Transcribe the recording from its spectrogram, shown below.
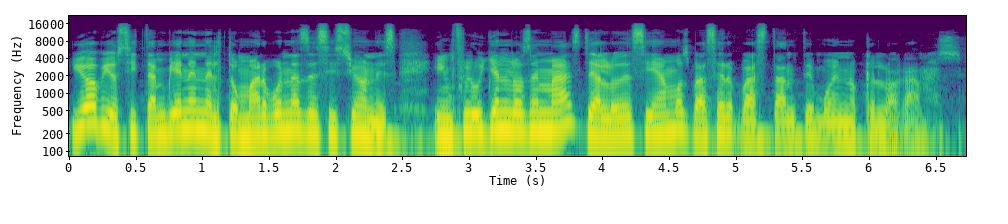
y obvio, si también en el tomar buenas decisiones influyen los demás, ya lo decíamos, va a ser bastante bueno que lo hagamos.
